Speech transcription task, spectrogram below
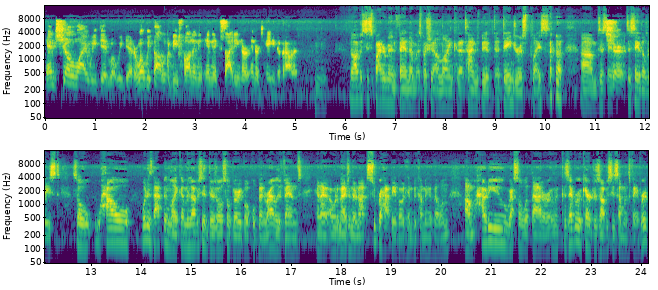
and show why we did what we did or what we thought would be fun and, and exciting or entertaining about it. Now, obviously, Spider-Man fandom, especially online, can at times be a, a dangerous place, um, to say Sure. to say the least. So, how what has that been like? I mean, obviously, there's also very vocal Ben Reilly fans, and I, I would imagine they're not super happy about him becoming a villain. Um, how do you wrestle with that? Or because every character is obviously someone's favorite,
